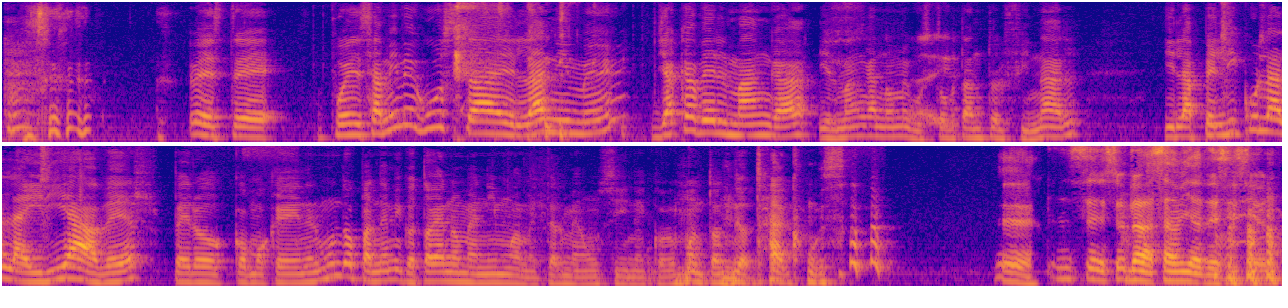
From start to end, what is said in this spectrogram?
este, pues a mí me gusta el anime. Ya acabé el manga y el manga no me gustó Ay. tanto el final. Y la película la iría a ver, pero como que en el mundo pandémico todavía no me animo a meterme a un cine con un montón de otakus. Eh, Sí, es una sabia decisión.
